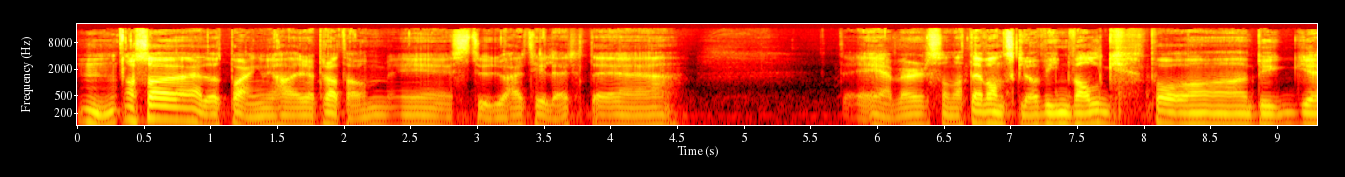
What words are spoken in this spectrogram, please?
Mm, og så er det et poeng vi har prata om i studio her tidligere. Det det er, vel sånn at det er vanskelig å vinne valg på å bygge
